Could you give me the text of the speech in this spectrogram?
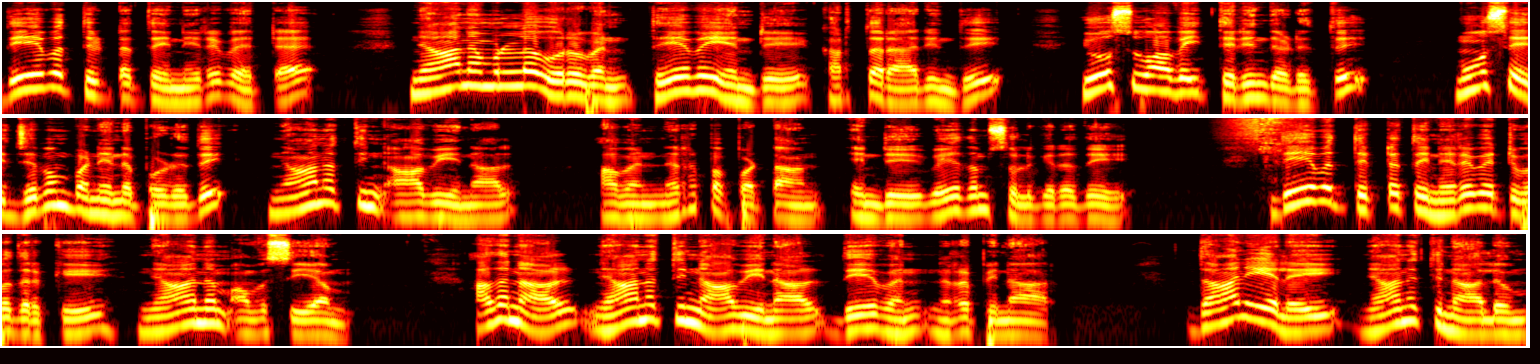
தேவ திட்டத்தை நிறைவேற்ற ஞானமுள்ள ஒருவன் தேவை என்று கர்த்தர் அறிந்து யோசுவாவை தெரிந்தெடுத்து மோசே ஜெபம் பண்ணின பொழுது ஞானத்தின் ஆவியினால் அவன் நிரப்பப்பட்டான் என்று வேதம் சொல்கிறது. தேவ திட்டத்தை நிறைவேற்றுவதற்கு ஞானம் அவசியம். அதனால் ஞானத்தின் ஆவியினால் தேவன் நிரப்பினார். தானியலை ஞானத்தினாலும்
